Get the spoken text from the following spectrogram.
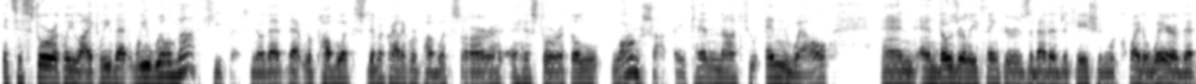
it's historically likely that we will not keep it. You know, that, that republics, democratic republics are a historical long shot. They tend not to end well. And, and those early thinkers about education were quite aware that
